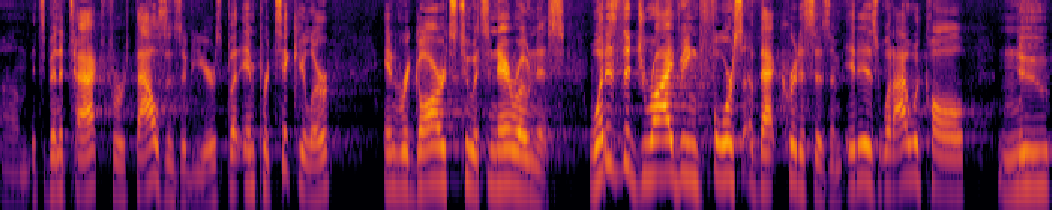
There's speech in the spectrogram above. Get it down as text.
Um, it's been attacked for thousands of years, but in particular, in regards to its narrowness. What is the driving force of that criticism? It is what I would call new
